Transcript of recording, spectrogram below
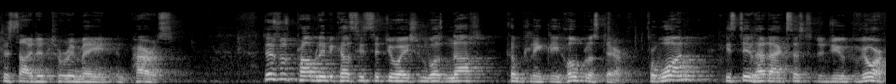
decided to remain in Paris. This was probably because his situation was not completely hopeless there. For one, he still had access to the Duke of York.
